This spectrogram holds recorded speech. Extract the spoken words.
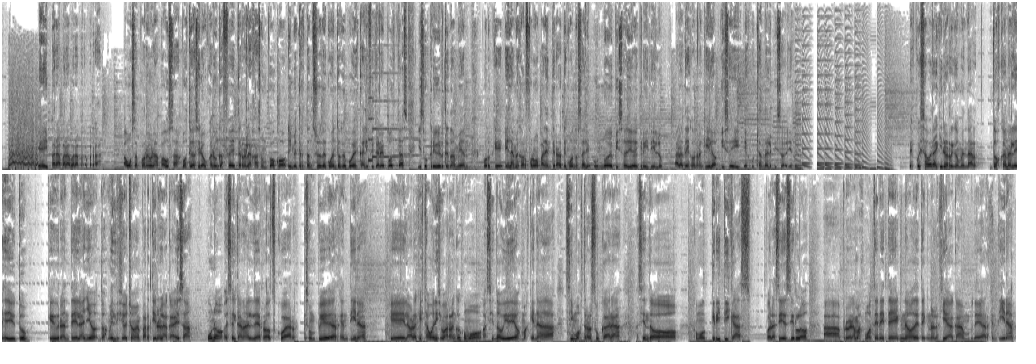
Ey, para, para, para, para, para. Vamos a poner una pausa, vos te vas a ir a buscar un café, te relajas un poco y mientras tanto yo te cuento que puedes calificar el podcast y suscribirte también porque es la mejor forma para enterarte cuando sale un nuevo episodio de Creative Loop. Ahora te dejo tranquilo y seguí escuchando el episodio. Después ahora quiero recomendar dos canales de YouTube que durante el año 2018 me partieron la cabeza. Uno es el canal de Rod Square. Es un pibe de Argentina que la verdad que está buenísimo. Arrancó como haciendo videos más que nada, sin mostrar su cara, haciendo como críticas, por así decirlo, a programas como TN Tecno, de tecnología acá de Argentina,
